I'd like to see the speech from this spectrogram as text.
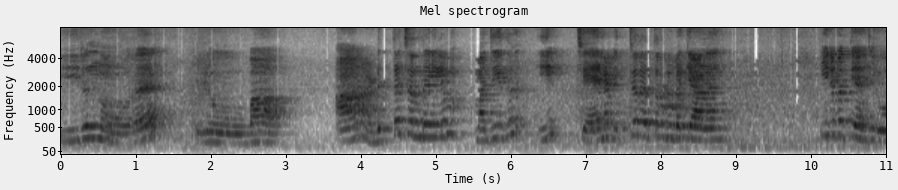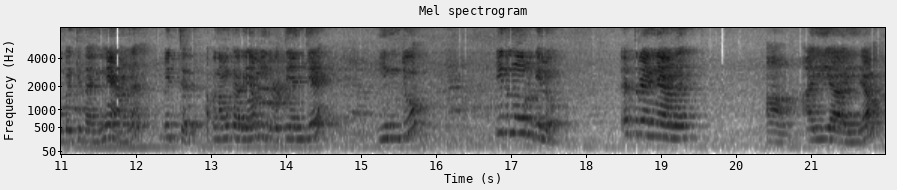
ഇരുന്നൂറ് രൂപ. ആ അടുത്ത ചന്തയിലും മജീദ് ഈ ചേന വിറ്റത് എത്ര രൂപയ്ക്കാണ്? ഇരുപത്തിയഞ്ച് രൂപയ്ക്ക് തന്നെയാണ് വിറ്റത്. അപ്പൊ നമുക്കറിയാം ഇരുപത്തിയഞ്ച് ഇന്റു ഇരുന്നൂറ് കിലോ. എത്ര തന്നെയാണ്? ആ അയ്യായിരം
